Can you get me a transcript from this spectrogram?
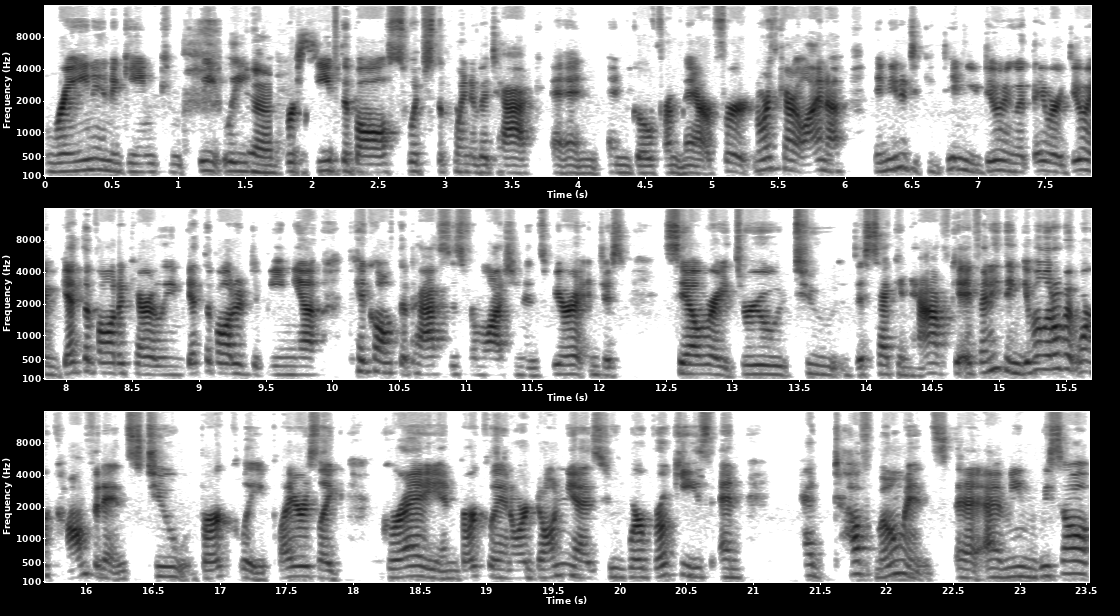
rein in a game completely, yeah. receive the ball, switch the point of attack, and and go from there. For North Carolina, they needed to continue doing what they were doing: get the ball to Kerolin, get the ball to Debinha, pick off the passes from Washington Spirit, and just sail right through to the second half. If anything, give a little bit more confidence to Berkeley players like Gray and Berkeley and Ordonez, who were rookies and had tough moments. Uh, I mean, we saw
